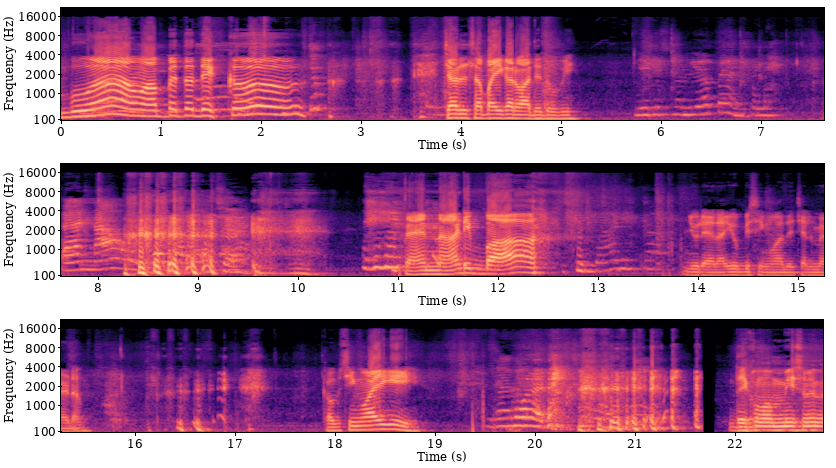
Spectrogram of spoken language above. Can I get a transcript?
बुआ वहाँ पे तो देखो। चल सफ़ाई करवा दे तू भी। अच्छा। पेन ना डिब्बा। यू रह रहा यू भी सिंगवा दे। चल मैडम। कब सिंगवाएगी? देखो मम्मी इसमें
